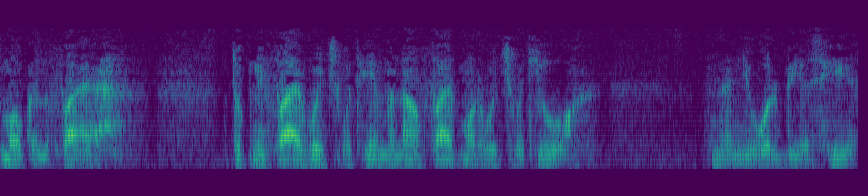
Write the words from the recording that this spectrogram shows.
smoke and the fire. Took me five weeks with him, and now five more weeks with you. And then you will be as he is.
